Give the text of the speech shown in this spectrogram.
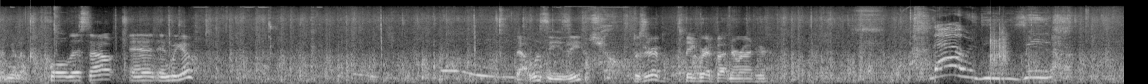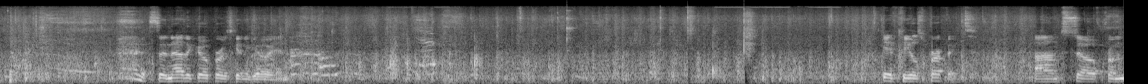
I'm going to pull this out, and in we go. That was easy. Was there a big red button around here? That was easy. so now the GoPro is going to go in. It feels perfect. Um, so from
